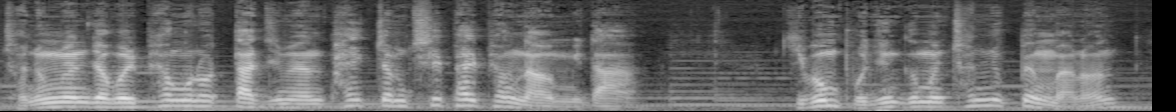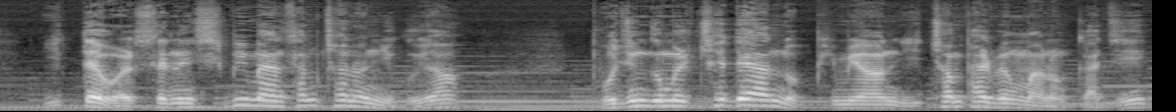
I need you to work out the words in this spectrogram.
전용 면적을 평으로 따지면 8.78평 나옵니다. 기본 보증금은 1,600만원, 이때 월세는 12만 3천원이고요. 보증금을 최대한 높이면 2,800만원까지,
